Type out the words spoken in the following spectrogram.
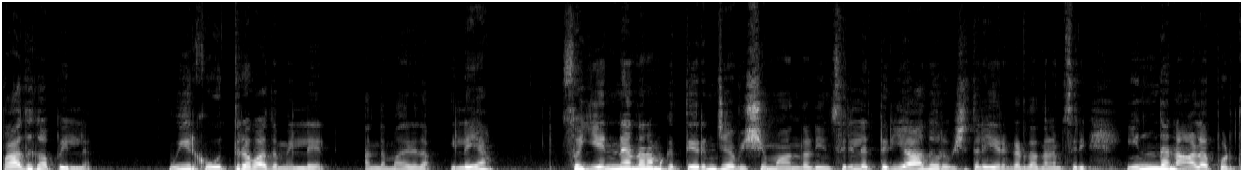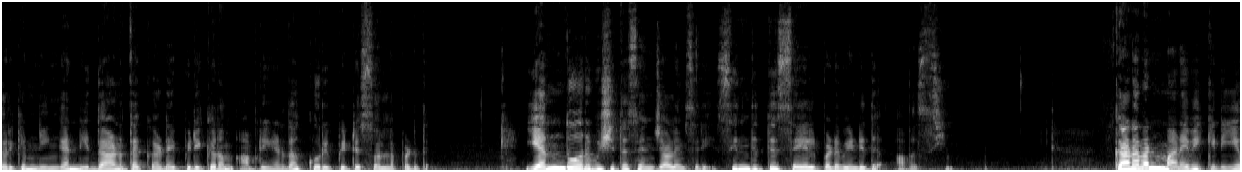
பாதுகாப்பு இல்லை. உயிருக்கு உத்தரவாதம் இல்லை. அந்த மாதிரி தான் இல்லையா? ஸோ என்ன தான் நமக்கு தெரிஞ்ச விஷயமா இருந்தாலும் சரி இல்லை தெரியாத ஒரு விஷயத்தில் இறங்குறதா இருந்தாலும் சரி இந்த நாளை பொறுத்த வரைக்கும் நீங்கள் நிதானத்தை கடைபிடிக்கணும் அப்படிங்கிறத குறிப்பிட்டு சொல்லப்படுது. எந்த ஒரு விஷயத்தை செஞ்சாலும் சரி சிந்தித்து செயல்பட வேண்டியது அவசியம். கணவன் மனைவிக்கிடையே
